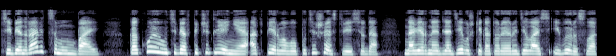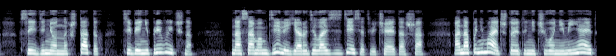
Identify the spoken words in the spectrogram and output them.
«Тебе нравится Мумбай?» Какое у тебя впечатление от первого путешествия сюда? Наверное, для девушки, которая родилась и выросла в Соединенных Штатах, тебе непривычно». «На самом деле я родилась здесь», — отвечает Аша. Она понимает, что это ничего не меняет,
